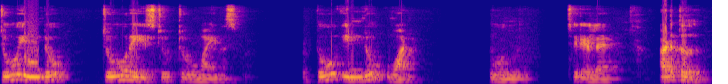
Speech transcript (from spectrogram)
two into two raise to two minus one two into one two ശരിയല്ലേ? അടുത്തത്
